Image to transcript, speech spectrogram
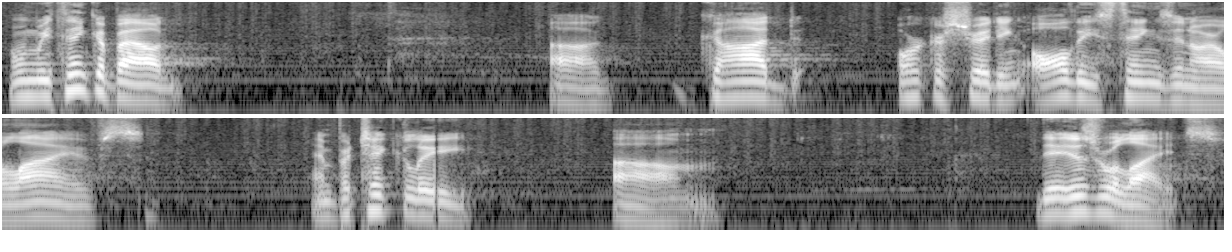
when we think about uh, God orchestrating all these things in our lives, and particularly um, the Israelites.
